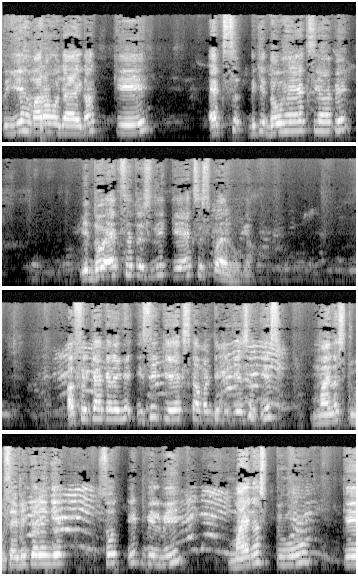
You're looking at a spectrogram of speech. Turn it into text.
तो ये हमारा हो जाएगा के एक्स देखिए दो है एक्स यहाँ पे। ये दो एक्स है तो इसलिए के एक्स स्क्वायर हो गया। अब फिर क्या करेंगे? इसी के एक्स का मल्टीप्लीकेशन इस माइनस टू से भी करेंगे। So it will be minus two k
